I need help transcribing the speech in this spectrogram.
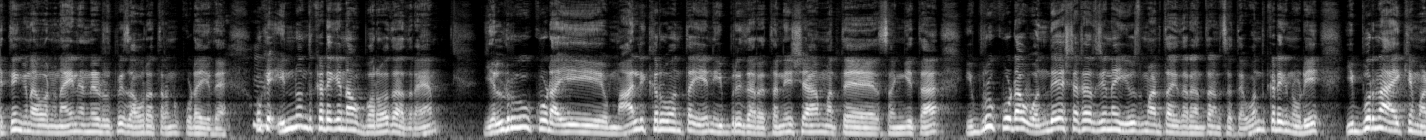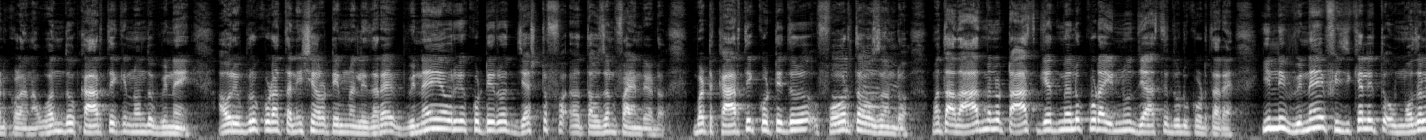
ಐ ಥಿಂಕ್ ನಾವು ನೈನ್ ಹಂಡ್ರೆಡ್ ರುಪೀಸ್ ಅವ್ರ ಹತ್ರನೂ ಕೂಡ ಇದೆ. ಓಕೆ ಇನ್ನೊಂದು ಕಡೆಗೆ ನಾವು ಬರೋದಾದರೆ ಎಲ್ರಿಗೂ ಕೂಡ ಈ ಮಾಲೀಕರು ಅಂತ ಏನು ಇಬ್ಬರಿದ್ದಾರೆ ತನಿಷಾ ಮತ್ತು ಸಂಗೀತ ಇಬ್ಬರು ಕೂಡ ಒಂದೇ ಸ್ಟ್ರಾಟರ್ಜಿನ ಯೂಸ್ ಮಾಡ್ತಾ ಇದ್ದಾರೆ ಅಂತ ಅನಿಸುತ್ತೆ. ಒಂದು ಕಡೆಗೆ ನೋಡಿ ಇಬ್ಬರನ್ನ ಆಯ್ಕೆ ಮಾಡ್ಕೊಳ್ಳೋಣ. ಒಂದು ಕಾರ್ತಿಕ್ ಇನ್ನೊಂದು ವಿನಯ್. ಅವರಿಬ್ಬರು ಕೂಡ ತನಿಷಾ ಅವ್ರ ಟೀಮ್ನಲ್ಲಿದ್ದಾರೆ ವಿನಯ್ ಅವರಿಗೆ ಕೊಟ್ಟಿರೋ just four thousand five hundred but Karthik ಕೊಟ್ಟಿದ್ದು ಫೋರ್ ತೌಸಂಡು ಮತ್ತು ಅದಾದಮೇಲೂ ಟಾಸ್ಕ್ ಗೆದ್ಮೇಲೂ ಕೂಡ ಇನ್ನೂ ಜಾಸ್ತಿ ದುಡ್ಡು ಕೊಡ್ತಾರೆ. ಇಲ್ಲಿ ವಿನಯ್ ಫಿಸಿಕಲಿ ಮೊದಲ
